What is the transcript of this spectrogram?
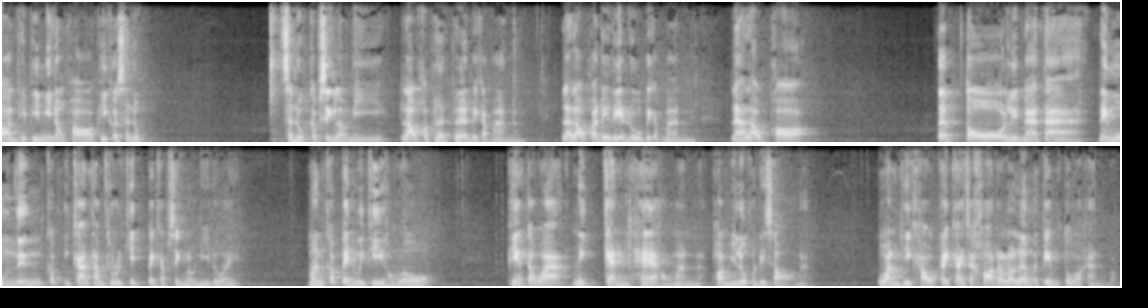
ตอนที่พี่มีน้องพอพี่ก็สนุก สนุกกับสิ่งเหล่านี้ เราก็เพลิดเพลินไปกับมัน แล้วเราก็ได้เรียนรู้ไปกับมัน แล้วเราก็เติบโตหรือแม้แต่ในมุมหนึ่งก็มีการทำธุรกิจไปกับสิ่งเหล่านี้ด้วย มันก็เป็นวิถีของโลก เพียงแต่ว่าในแก่นแท้ของมันพอมีลูกคนที่สองอะวันที่เขาใกล้ๆจะคลอดแล้วเราเริ่มมาเตรียมตัวกันบอก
